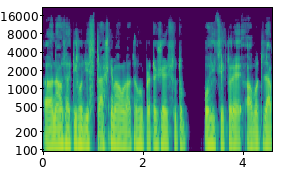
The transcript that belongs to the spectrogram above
naozaj tých ľudí je strašne málo na trhu, pretože sú to pozície, ktoré, alebo teda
